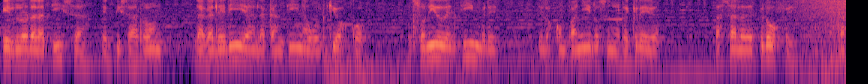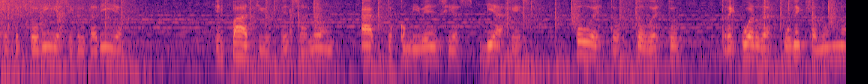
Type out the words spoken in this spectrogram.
El olor a la tiza, el pizarrón, la galería, la cantina o el kiosco, el sonido del timbre de los compañeros en el recreo, la sala de profes, la receptoría, secretaría, el patio, el salón, actos, convivencias, viajes, todo esto, todo esto recuerda un exalumno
